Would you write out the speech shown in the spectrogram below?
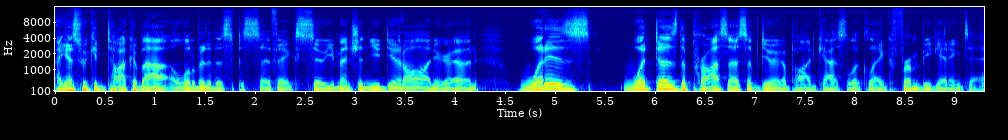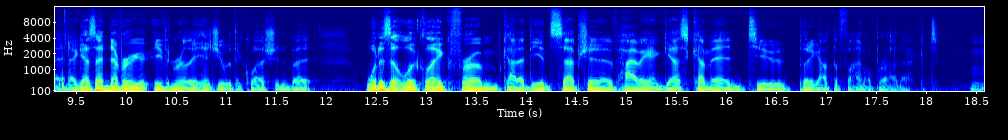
I guess we could talk about a little bit of the specifics. So you mentioned you do it all on your own. What is what does the process of doing a podcast look like from beginning to end? I guess I'd never even really hit you with a question, but what does it look like from kind of the inception of having a guest come in to putting out the final product? Hmm.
